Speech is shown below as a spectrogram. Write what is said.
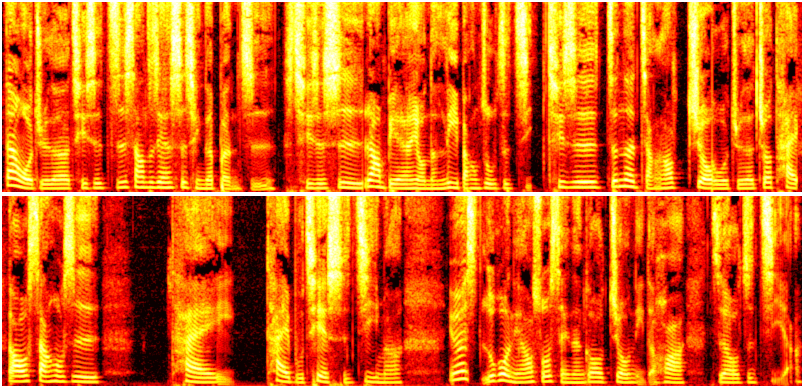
但我觉得，其实智商这件事情的本质，其实是让别人有能力帮助自己。其实真的讲要救，我觉得就太高尚，或是太太不切实际吗？因为如果你要说谁能够救你的话，只有自己啊，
